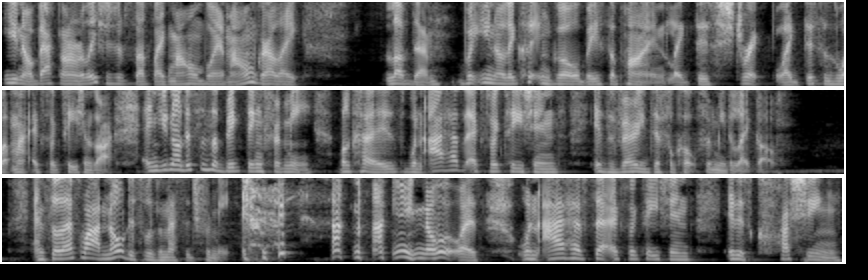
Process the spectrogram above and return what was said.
you know, back on relationship stuff, like my homeboy and my homegirl, like, loved them. But, you know, they couldn't go based upon like this strict, like, this is what my expectations are. And, you know, this is a big thing for me because when I have expectations, it's very difficult for me to let go. And so that's why I know this was a message for me. I didn't know it was. When I have set expectations, it is crushing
